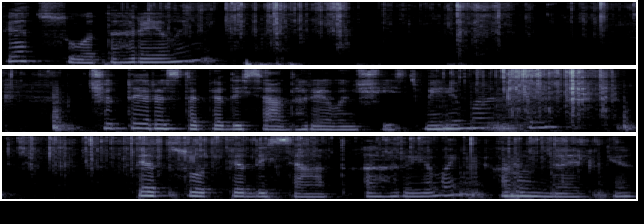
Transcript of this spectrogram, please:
500 гривень. 450 гривень 6 мм, 550 гривень рондельки.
